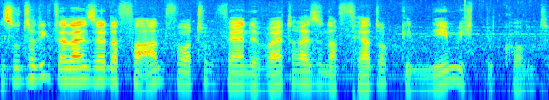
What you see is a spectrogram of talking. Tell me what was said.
Es unterliegt allein seiner Verantwortung, wer eine Weiterreise nach Ferdok genehmigt bekommt.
